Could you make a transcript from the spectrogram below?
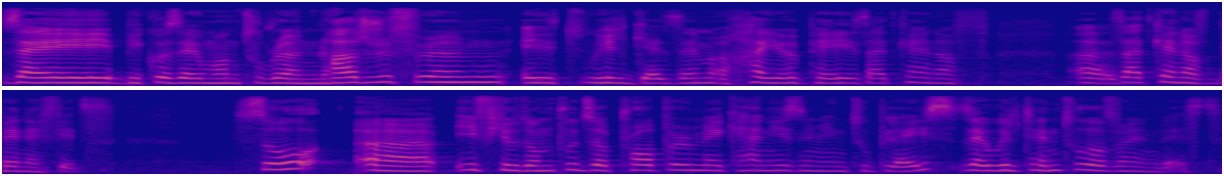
They, because they want to run larger firm, it will get them a higher pay, that kind of, uh, that kind of benefits. So uh, if you don't put the proper mechanism into place, they will tend to overinvest.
